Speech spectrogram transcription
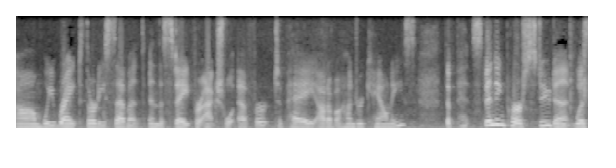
um, we ranked 37th in the state for actual effort to pay out of 100 counties. The spending per student was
